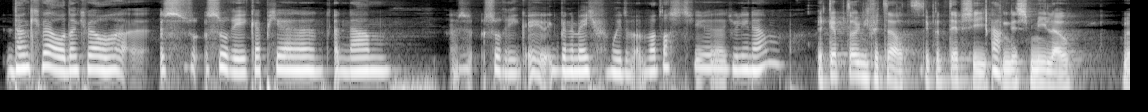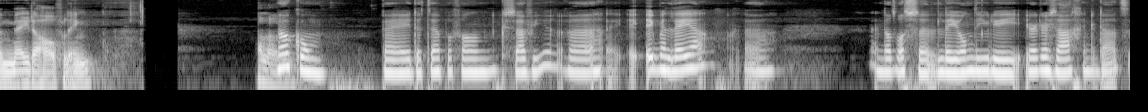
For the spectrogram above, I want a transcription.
Dankjewel, dankjewel. Eh, so- sorry, ik heb je een naam. S- Sorry, ik, ik ben een beetje vermoeid. Wat was je- jullie naam? Ik heb het ook niet verteld. Ik ben Tipsy. Ah. En dit is Milo. Mijn medehalveling. Hallo. Welkom bij de tempel van Xavier. Eh, ik, ik ben Lea. eh, en dat was eh, Leon die jullie eerder zagen, inderdaad.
